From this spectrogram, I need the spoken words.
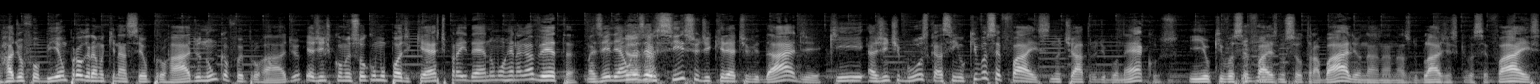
Radiofobia é um programa que nasceu pro rádio, nunca foi pro rádio, e a gente começou como podcast pra ideia não morrer na gaveta. Mas ele é um Aham. exercício de criatividade que a gente busca, assim, o que você faz no teatro de bonecos e o que você Uhum. faz no seu trabalho, na- na- nas dublagens que você faz,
